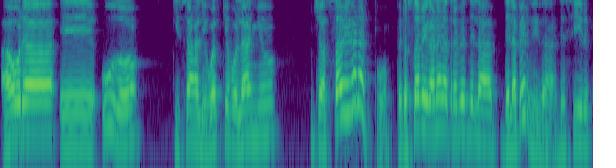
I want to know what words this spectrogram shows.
ahora eh, Udo, quizás al igual que Bolaño, ya sabe ganar, pero sabe ganar a través de la, de la pérdida. Es decir,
